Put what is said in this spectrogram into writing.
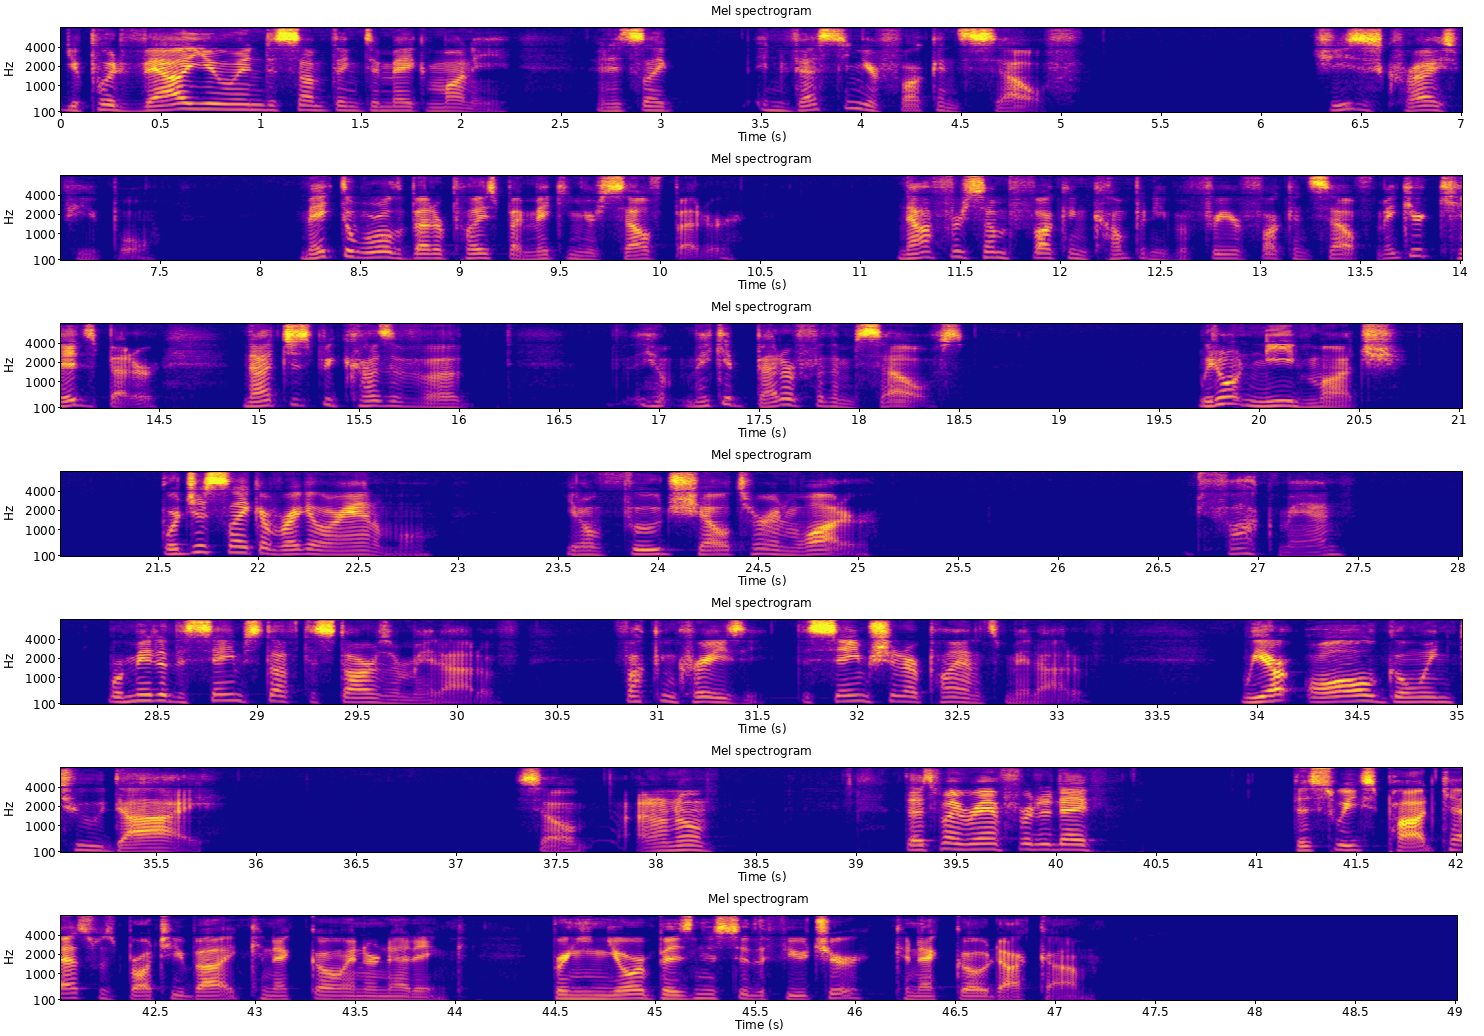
you put value into something to make money, and it's like invest in your fucking self. Jesus Christ, people. Make the world a better place by making yourself better. Not for some fucking company, but for your fucking self. Make your kids better. Not just because of a you know make it better for themselves. We don't need much. We're just like a regular animal. You know food shelter and water. Fuck man. We're made of the same stuff the stars are made out of. Fucking crazy. The same shit our planet's made out of. We are all going to die so i don't know. That's my rant for today. This week's podcast was brought to you by ConnectGo Internet Inc. Bringing your business to the future, connectgo.com.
